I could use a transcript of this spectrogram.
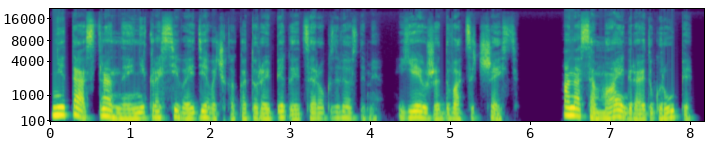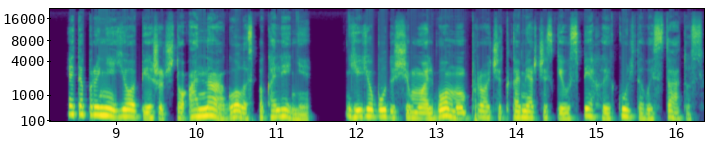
Не та странная, некрасивая девочка, которая бегает за рок-звездами. Ей уже 26. Она сама играет в группе. Это про нее пишут, что она — голос поколения. Ее будущему альбому прочат коммерческий успех и культовый статус.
